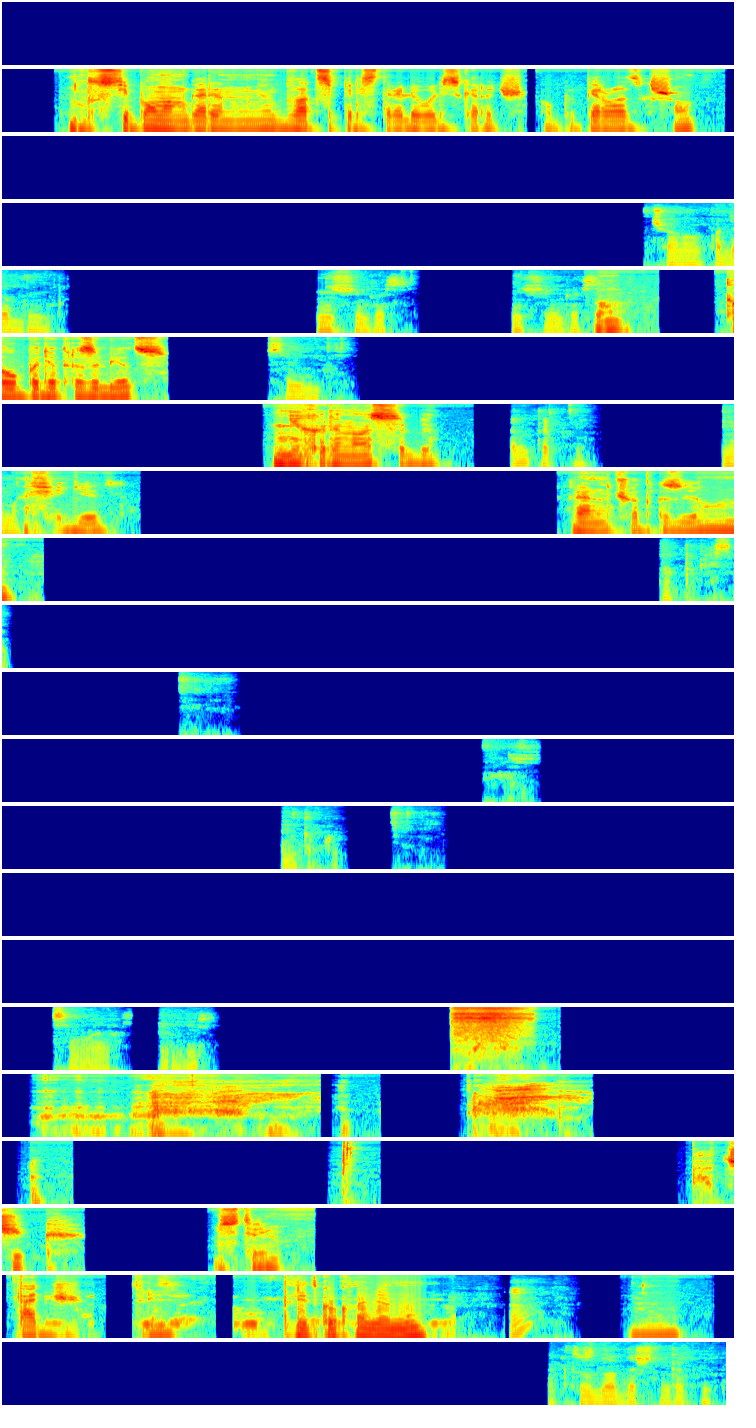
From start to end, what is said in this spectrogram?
Ну, с типом ангаре на минут 20 перестреливались, короче. Пока первый раз зашел. Че, она упадет дым? Нифига себе. Нифига себе. Ну, То упадет, разобьется. Суете. Ни хрена себе. Офигеть. Реально четко сделано. Самая есть? Тачик. Стрим. Тач. стрим. Плитку кладет, да? М. Кактус дладочный какой-то.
